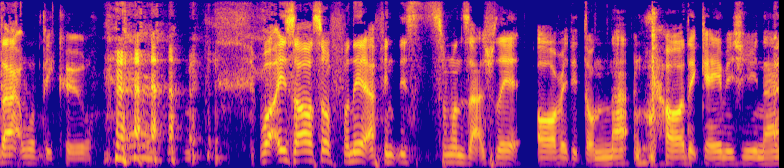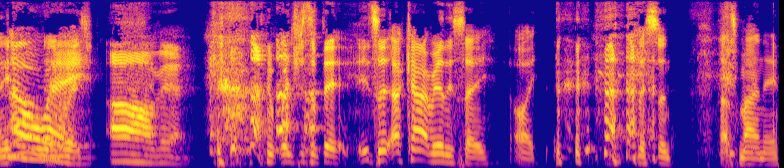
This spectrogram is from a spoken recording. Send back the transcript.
That would be cool. what is also funny, I think this someone's actually already done that and called it Gamers Unite. No way. Which, Oh man. which is a bit. It's a, I can't really say. Oi, listen, that's my name.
